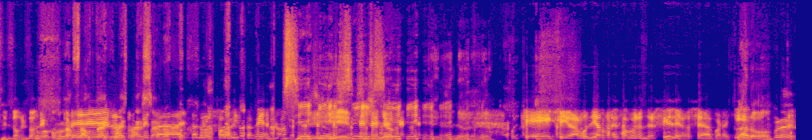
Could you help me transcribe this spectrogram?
do- donde Como con la compré flauta la inglesa trompeta esa, de los jabalíes también, ¿no? Sí, Sí, sí, sí, señor. sí. Que, que algún día organizamos un desfile, o sea, por aquí. Claro. Hombre.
